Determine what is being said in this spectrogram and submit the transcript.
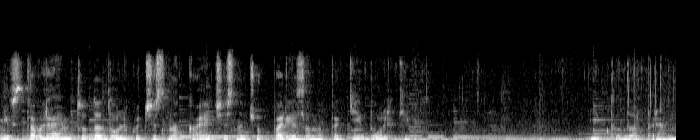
и вставляем туда дольку чеснока. Я чесночок порезала на такие дольки. И туда прямо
